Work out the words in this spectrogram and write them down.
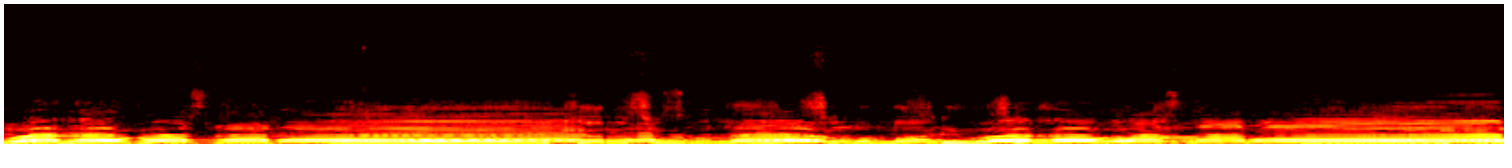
ولا عليه وسلم. آه،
